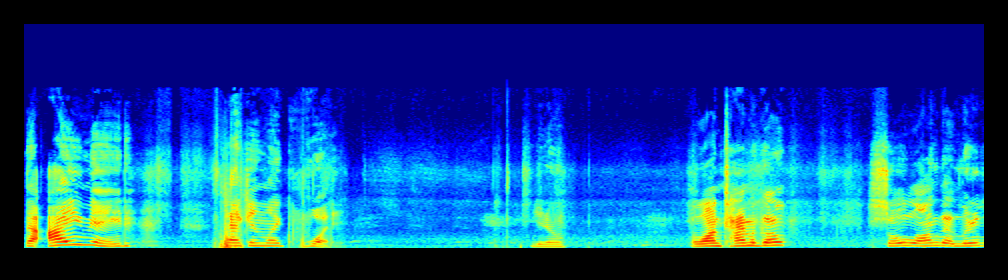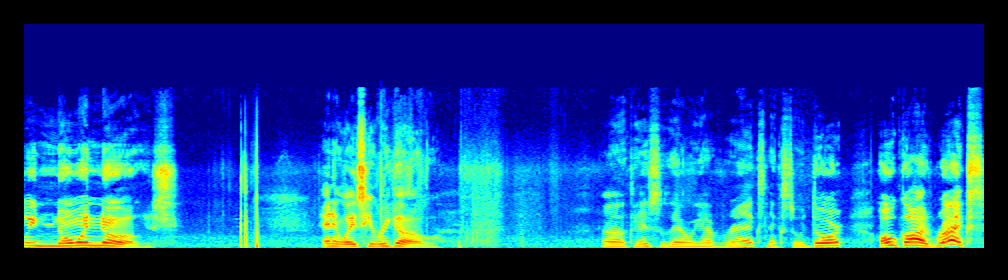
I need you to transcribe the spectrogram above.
that I made back in like what? You know, a long time ago? So long that literally no one knows. Anyways, here we go. Okay, so there we have Rex next to a door. Oh god, Rex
